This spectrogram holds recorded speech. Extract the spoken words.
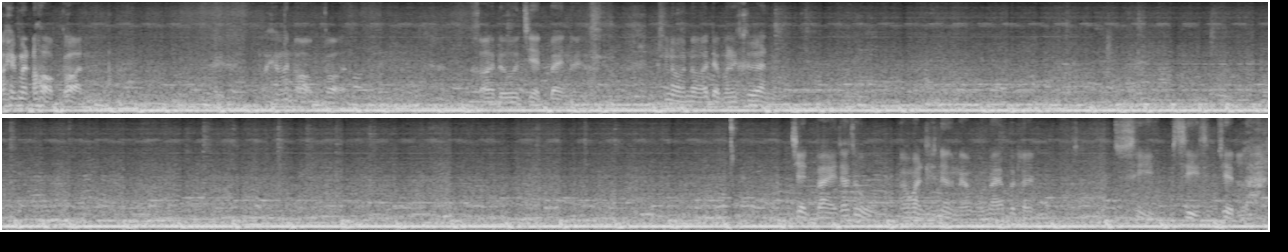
อให้มันออกก่อน ขอให้มันออกก่อน ขอดูเจ็ดใบหนึ่งโนโนเดี๋ยวมันเคลื่อนเจ็ดใบถ้าถูกรางวัลที่หนึ่งนะผมได้ไปเลยสี่สี่สิบเจ็ดล้าน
